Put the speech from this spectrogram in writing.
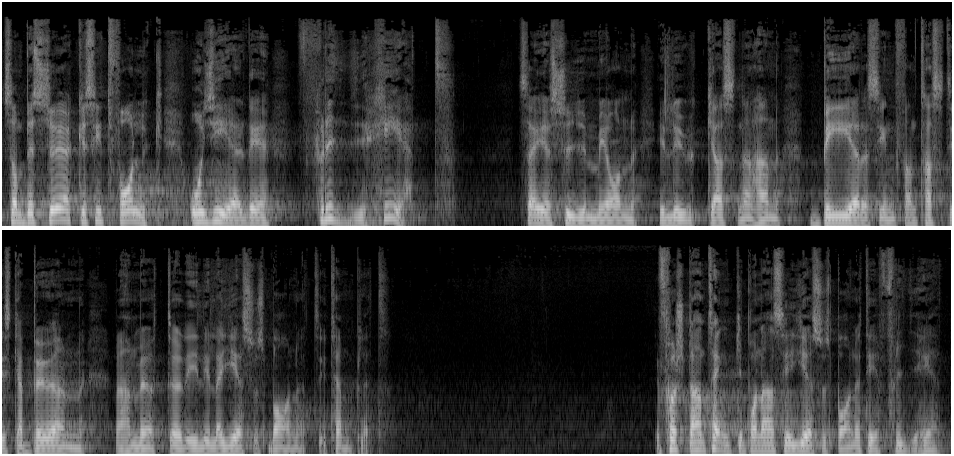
som besöker sitt folk och ger det frihet, säger Symeon i Lukas när han ber sin fantastiska bön när han möter det lilla Jesusbarnet i templet. Det första han tänker på när han ser Jesusbarnet är frihet.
